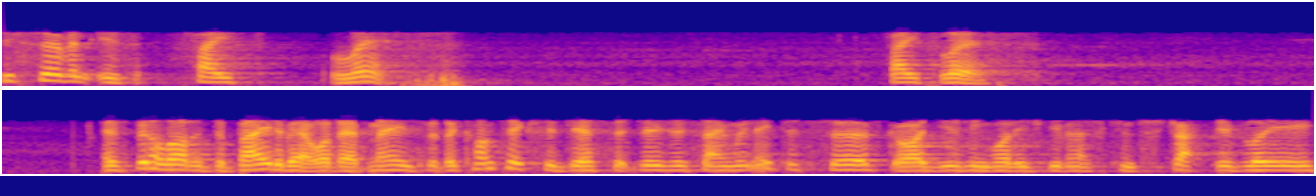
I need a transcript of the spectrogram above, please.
This servant is faithless. Faithless. There's been a lot of debate about what that means, but the context suggests that Jesus is saying we need to serve God using what He's given us constructively,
